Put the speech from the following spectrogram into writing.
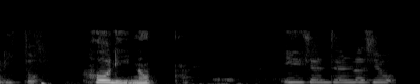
りと、ホーリーのいいじゃんじゃんラジオ。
